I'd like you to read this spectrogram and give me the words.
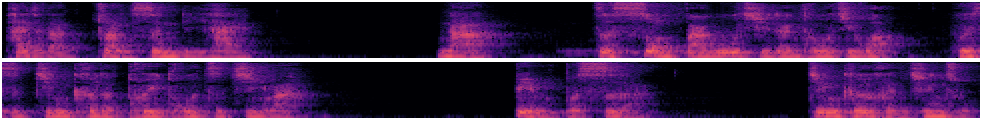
太子丹转身离开，那这送樊於期人头计划会是荆轲的推脱之计吗？并不是啊，荆轲很清楚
